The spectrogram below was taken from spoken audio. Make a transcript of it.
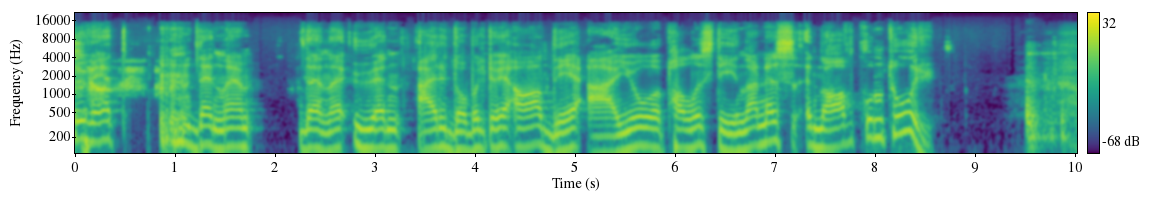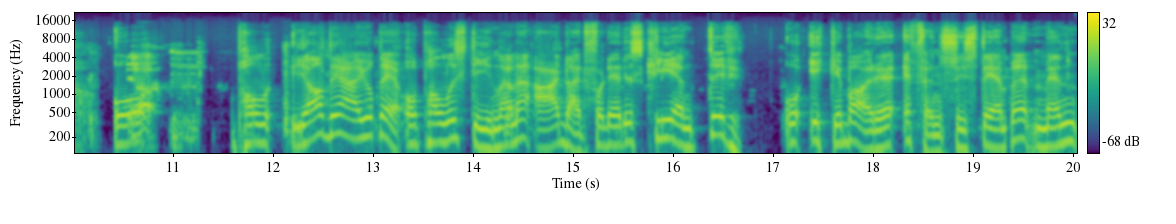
du vet denne, denne UNRWA, det er jo palestinernes Nav-kontor. Og ja. Pal ja, det er jo det. Og palestinerne er derfor deres klienter. Og ikke bare FN-systemet, men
